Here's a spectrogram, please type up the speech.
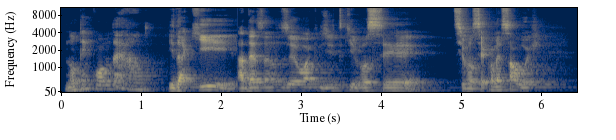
não tem como dar errado. E daqui a 10 anos eu acredito que você, se você começar hoje,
